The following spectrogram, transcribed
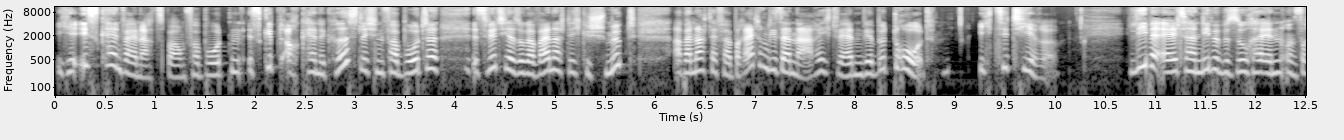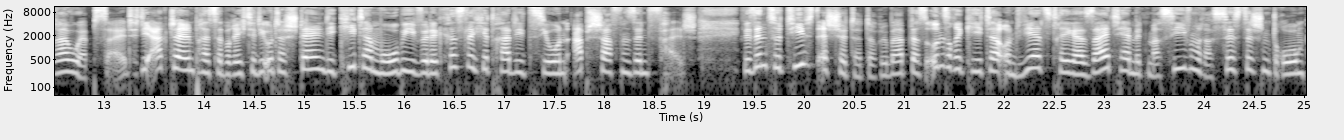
hier ist kein Weihnachtsbaum verboten, es gibt auch keine christlichen Verbote, es wird hier sogar weihnachtlich geschmückt, aber nach der Verbreitung dieser Nachricht werden wir bedroht. Ich zitiere. Liebe Eltern, liebe BesucherInnen unserer Website, die aktuellen Presseberichte, die unterstellen, die Kita Mobi würde christliche Tradition abschaffen, sind falsch. Wir sind zutiefst erschüttert darüber, dass unsere Kita und wir als Träger seither mit massiven rassistischen Drohungen,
